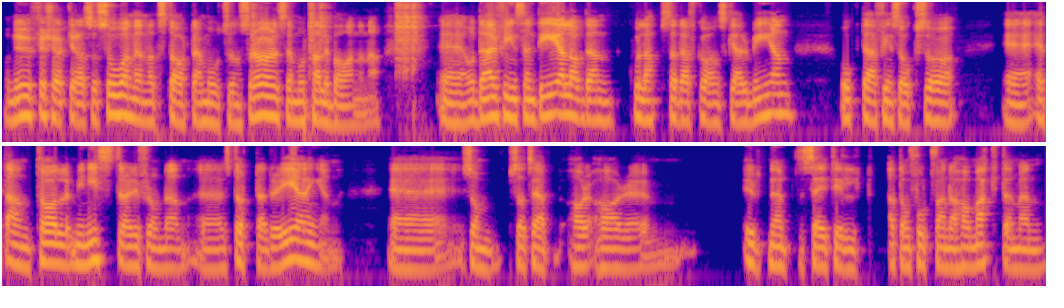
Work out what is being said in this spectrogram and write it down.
Och nu försöker alltså sonen att starta en motståndsrörelse mot talibanerna. Eh, och där finns en del av den kollapsade afghanska armén och där finns också eh, ett antal ministrar ifrån den eh, störtade regeringen eh, som så att säga har, har eh, utnämnt sig till att de fortfarande har makten men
